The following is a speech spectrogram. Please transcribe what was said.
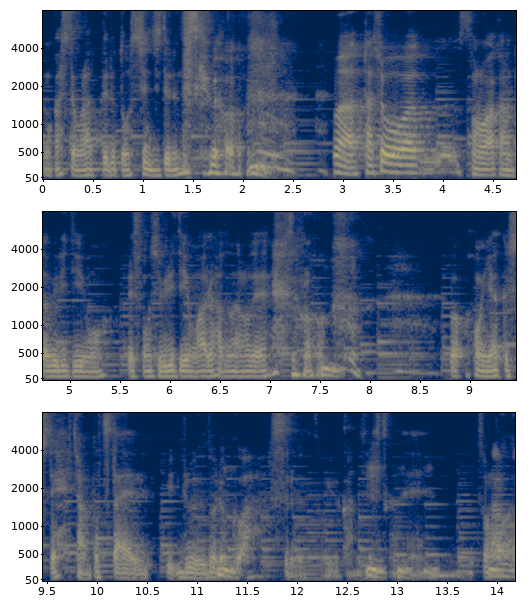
任せてもらってると信じてるんですけど、まあ多少はそのアカウンタビリティもレスポンシビリティもあるはずなのでそのうん。翻訳してちゃんと伝える努力はするという感じですかね。その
